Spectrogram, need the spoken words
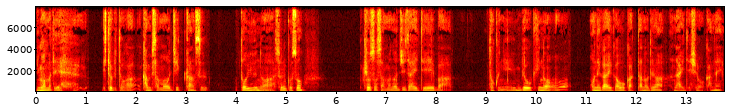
今まで人々が神様を実感するというのはそれこそ教祖様の時代で言えば特に病気のお願いが多かったのではないでしょうかね。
